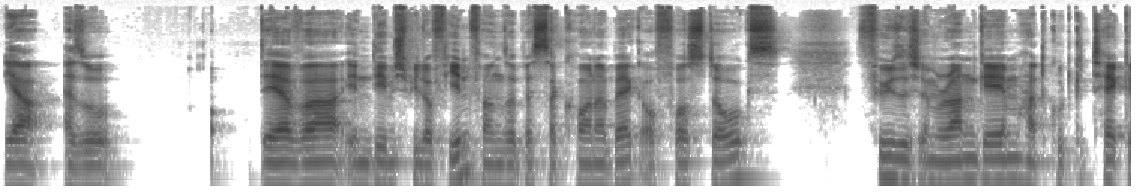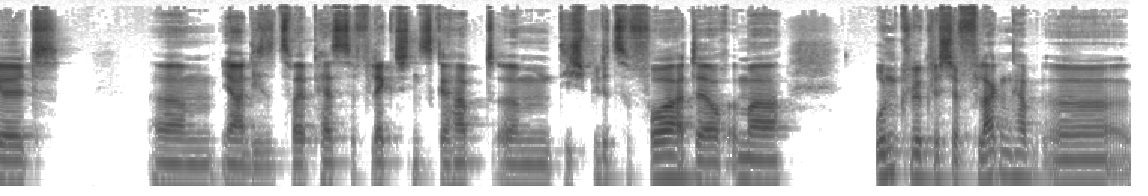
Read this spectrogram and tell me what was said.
ja, also der war in dem Spiel auf jeden Fall unser bester Cornerback, auch vor Stokes. Physisch im Run-Game, hat gut getackelt. Ähm, ja, diese zwei Pass-Deflections gehabt. Ähm, die Spiele zuvor hat er auch immer unglückliche Flaggen hab, äh,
